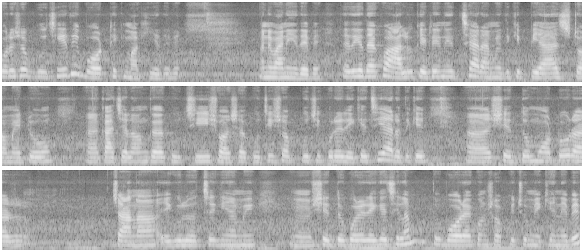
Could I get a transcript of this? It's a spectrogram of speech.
করে সব গুছিয়ে দিই বর ঠিক মাখিয়ে দেবে। মানে বানিয়ে দেবে। এদিকে দেখো আলু কেটে নিচ্ছে, আর আমি ওদিকে পেঁয়াজ, টমেটো কাঁচা লঙ্কা কুচি শশা কুচি সব কুচি করে রেখেছি। আর ওদিকে সেদ্ধ মটর আর চানা এগুলো হচ্ছে কি আমি সেদ্ধ করে রেখেছিলাম। তো বর এখন সব কিছু মেখে নেবে।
